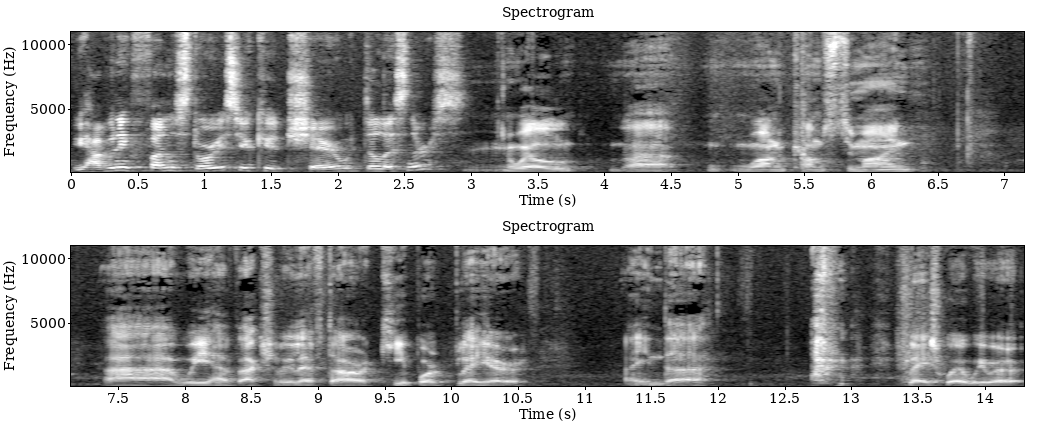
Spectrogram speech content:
you have any fun stories you could share with the listeners? Well, uh, one comes to mind. Uh, we have actually left our keyboard player in the place where we were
